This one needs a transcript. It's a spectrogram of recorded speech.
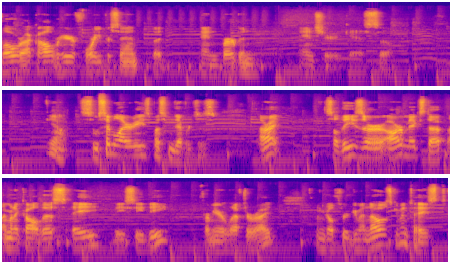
Lower alcohol over here, 40%, but and bourbon and sherry cask. So you know, some similarities, but some differences. All right, so these are, are mixed up. I'm going to call this A, B, C, D from your left to right. To go through, give me a nose, give me a taste.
